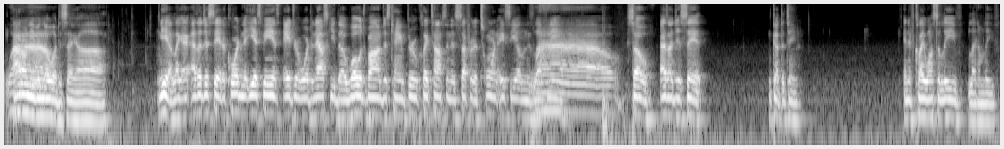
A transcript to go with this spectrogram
wow. I don't even know what to say. Uh, yeah, like as I just said, according to ESPN's Adrian Wojnarowski, the Woj bomb just came through. Klay Thompson has suffered a torn ACL in his left knee. Wow. So, as I just said, gut the team. And if Klay wants to leave, let him leave.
